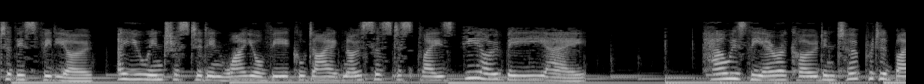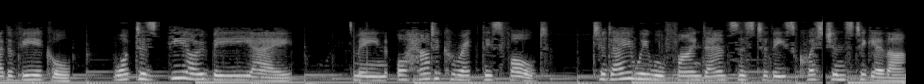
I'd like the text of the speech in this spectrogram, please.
to this video. Are you interested in why your vehicle diagnosis displays P0BEA? How is the error code interpreted by the vehicle? What does P0BEA mean, or how to correct this fault? Today we will find answers to these questions together.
